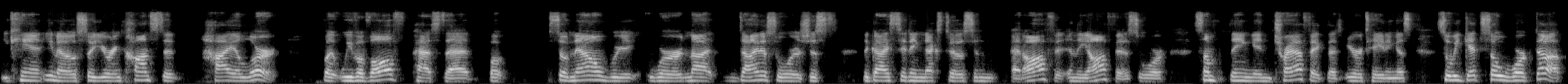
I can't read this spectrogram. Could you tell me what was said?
You can't you know so you're in constant high alert. But we've evolved past that. But so now we we're not dinosaurs just the guy sitting next to us in at office in the office or something in traffic that's irritating us. So we get so worked up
